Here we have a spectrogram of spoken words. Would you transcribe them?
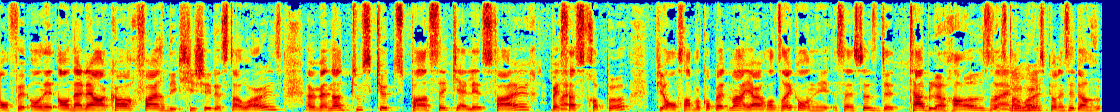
on fait, on, est- on allait encore faire des clichés de Star Wars. Euh, maintenant, tout ce que tu pensais qu'il allait se faire, ben Ouais. ça se fera pas. Puis on s'en va complètement ailleurs. On dirait qu'on est, c'est une espèce de table rase de Ouais. Star Wars. Mhm. Puis on essaie de, re-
